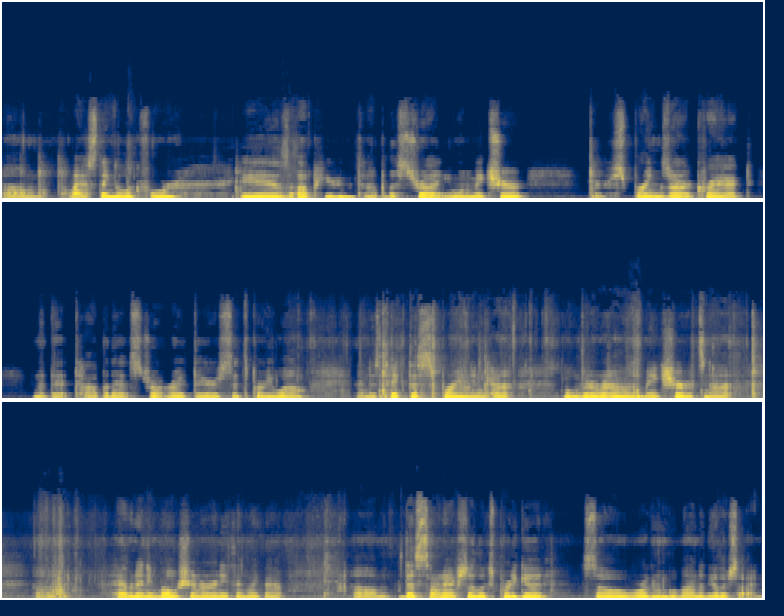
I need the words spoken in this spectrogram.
Um, last thing to look for is up here in the top of the strut. You want to make sure your springs aren't cracked, and that that top of that strut right there sits pretty well. And just take this spring and kind of move it around and make sure it's not uh, having any motion or anything like that. Um, this side actually looks pretty good, so we're going to move on to the other side.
